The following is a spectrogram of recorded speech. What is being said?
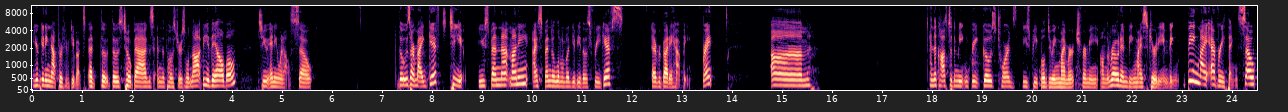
you're getting that for 50 bucks. But th- those tote bags and the posters will not be available to anyone else. So those are my gift to you. You spend that money, I spend a little to give you those free gifts. Everybody happy, right? Um and the cost of the meet and greet goes towards these people doing my merch for me on the road and being my security and being being my everything. So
